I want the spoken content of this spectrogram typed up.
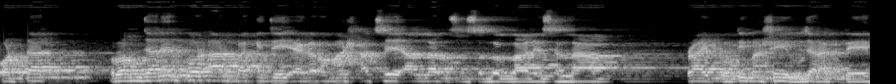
অর্থাৎ রমজানের পর আর বাকি যে এগারো মাস আছে, আল্লাহ রসুল সাল্লাহ প্রায় প্রতি মাসেই রোজা রাখতেন।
